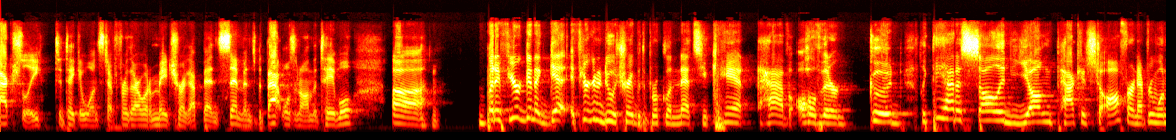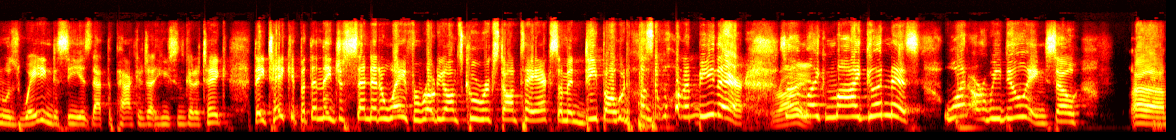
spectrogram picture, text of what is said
actually, to take it one step further, I would have made sure I got Ben Simmons, but that wasn't on the table. Uh, but if you're gonna get, if you're gonna do a trade with the Brooklyn Nets, you can't have all their good, like they had a solid young package to offer, and everyone was waiting to see is that the package that Houston's gonna take. They take it, but then they just send it away for Rodions Kurucs, Dante Exum, and Dipo, who doesn't want to be there. So I'm like, my goodness, what are we doing? So uh,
